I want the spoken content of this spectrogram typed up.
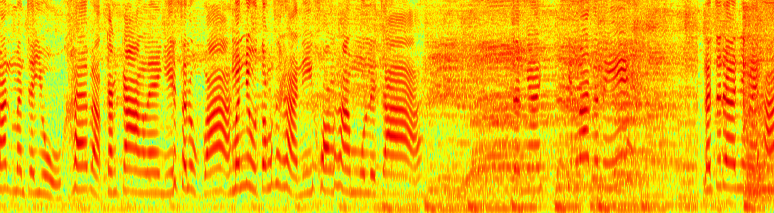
มัดมันจะอยู่แค่แบบกลางๆอะไรอย่างงี้สรุปว่ามันอยู่ตรงสถานีคลองฮามูลเลยจ้าจัดงานคิดมัดอันนี้ แล้วจะเดินยังไงคะ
